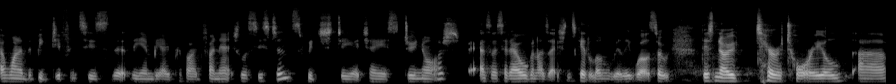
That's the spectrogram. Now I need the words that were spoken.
Uh, one of the big differences is that the MBA provide financial assistance, which DHAS do not. As I said, our organisations get along really well, so there's no territorial uh,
